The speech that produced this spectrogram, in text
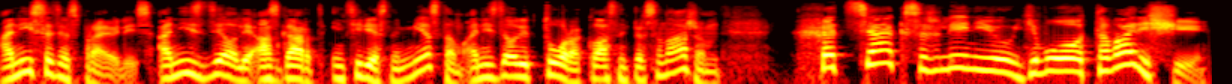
Они с этим справились. Они сделали Асгард интересным местом, они сделали Тора классным персонажем, хотя, к сожалению, его товарищи,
